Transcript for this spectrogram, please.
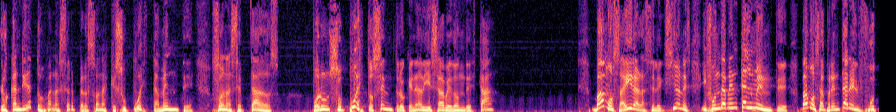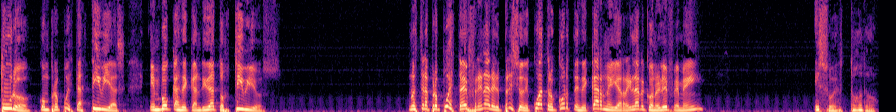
los candidatos van a ser personas que supuestamente son aceptados por un supuesto centro que nadie sabe dónde está. Vamos a ir a las elecciones y fundamentalmente vamos a enfrentar el futuro con propuestas tibias en bocas de candidatos tibios. Nuestra propuesta es frenar el precio de cuatro cortes de carne y arreglar con el FMI. Eso es todo.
